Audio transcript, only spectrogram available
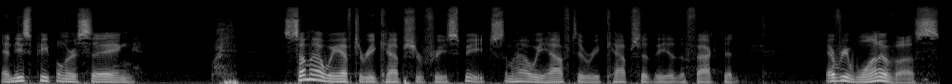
and these people are saying somehow we have to recapture free speech. Somehow we have to recapture the the fact that every one of us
